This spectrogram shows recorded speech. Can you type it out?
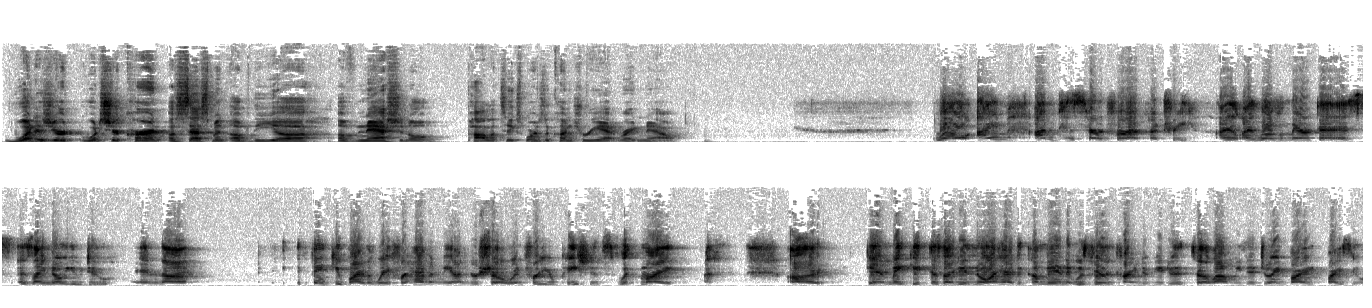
what is your what's your current assessment of the uh, of national politics? Where's the country at right now? Well, I'm I'm concerned for our country. I, I love America as as I know you do, and uh, thank you, by the way, for having me on your show and for your patience with my. Uh, can't make it because I didn't know I had to come in. It was very kind of you to, to allow me to join by, by Zoom.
